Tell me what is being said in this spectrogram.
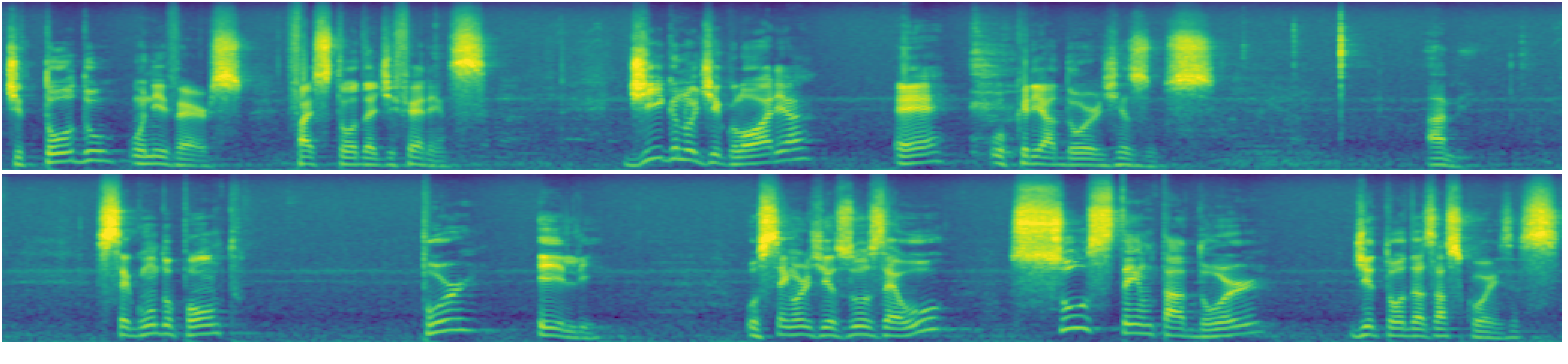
de todo o universo faz toda a diferença. Digno de glória é o Criador Jesus. Amém. Segundo ponto, por Ele. O Senhor Jesus é o sustentador de todas as coisas.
